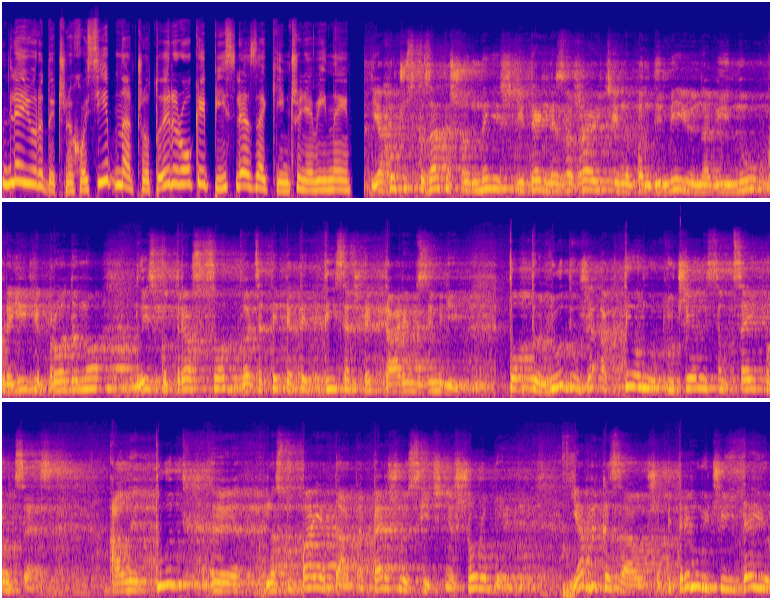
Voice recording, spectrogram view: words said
для юридичних осіб на 4 роки після закінчення війни. Я хочу сказати, що нинішній день, незважаючи на пандемію, на війну, Україні продано близько 325 тисяч гектарів землі. Тобто люди вже активно включилися в цей процес. Але тут е, наступає дата 1 січня. Що робити? Я би казав, що підтримуючи ідею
